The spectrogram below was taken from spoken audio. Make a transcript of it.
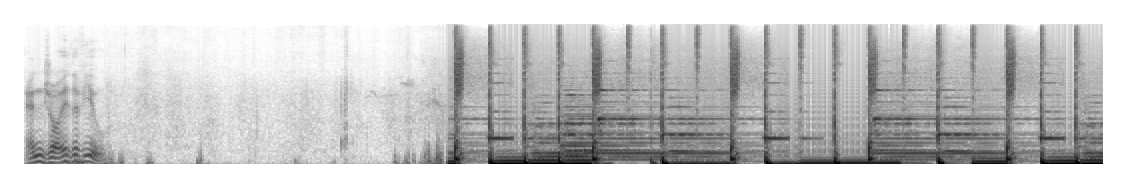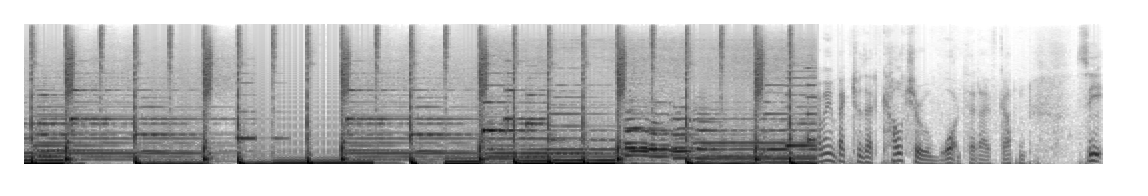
Enjoy the view. That culture award that I've gotten. See,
